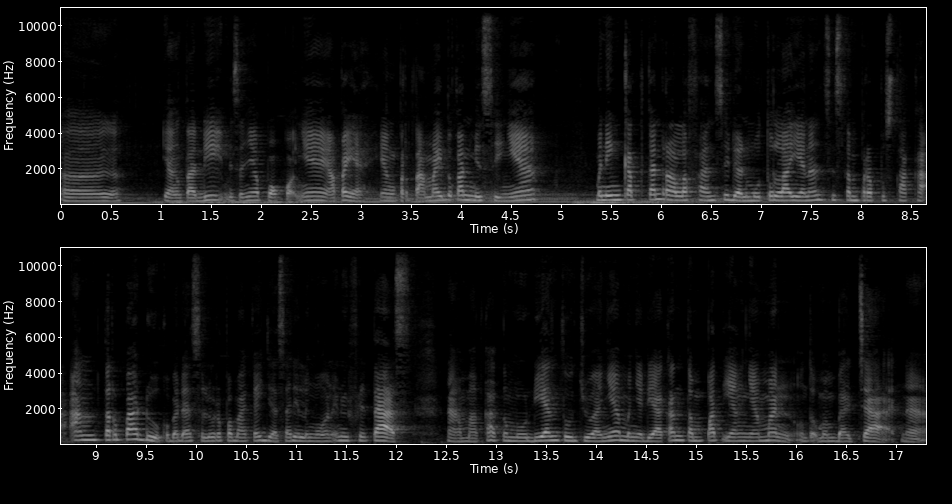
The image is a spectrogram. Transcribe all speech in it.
uh, yang tadi misalnya pokoknya apa ya yang pertama itu kan misinya meningkatkan relevansi dan mutu layanan sistem perpustakaan terpadu kepada seluruh pemakai jasa di lingkungan universitas. Nah, maka kemudian tujuannya menyediakan tempat yang nyaman untuk membaca. Nah,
